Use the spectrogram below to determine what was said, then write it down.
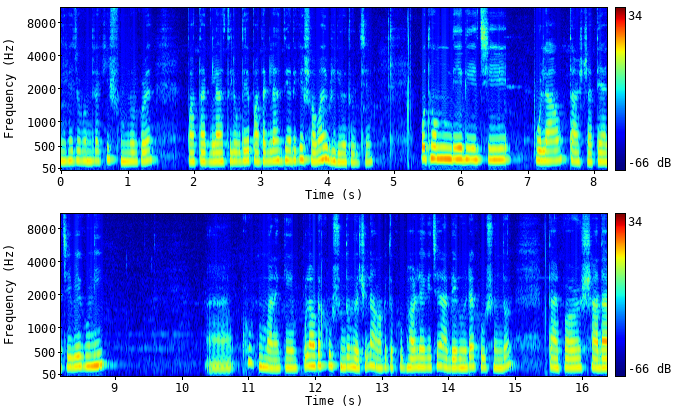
দেখেছ বন্ধুরা কি সুন্দর করে পাতা গ্লাস দিল। ওদের পাতা গ্লাস দেওয়া দেখে সবাই ভিডিও তুলছে। প্রথম দিয়ে দিয়েছে পোলাও, তার সাথে আছে বেগুনি। খুব মানে কি, পোলাওটা খুব সুন্দর হয়েছিল, আমাকে তো খুব ভালো লেগেছে, আর বেগুনিটা খুব সুন্দর। তারপর সাদা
